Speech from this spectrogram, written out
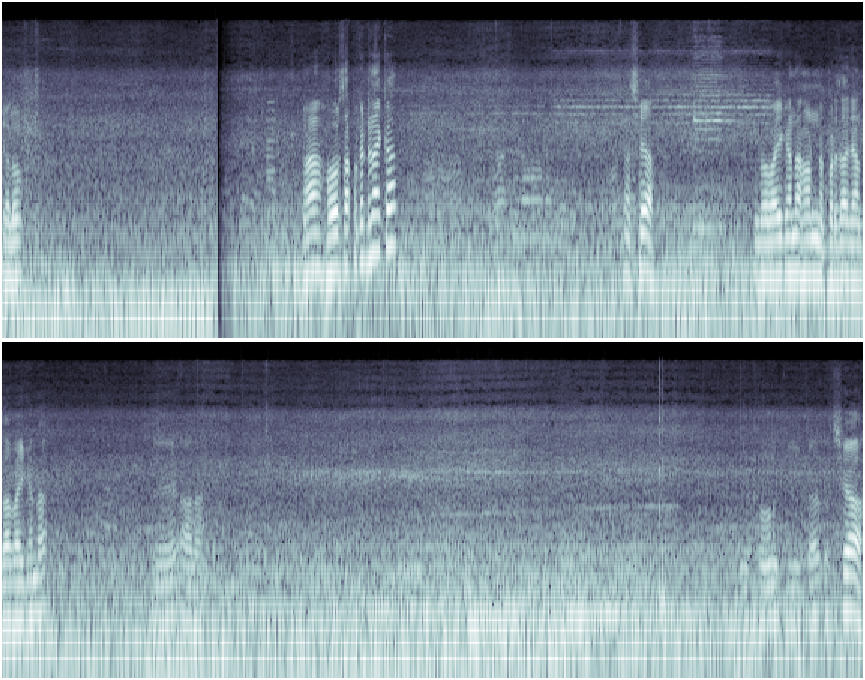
ਚਲੋ। ਹਾਂ ਹੋਰ ਸੱਪ ਕੱਢਣਾ ਇੱਕ? ਅੱਛਾ। ਲੋ ਬਾਈ ਕਹਿੰਦਾ ਹੁਣ ਨਿਬੜਦਾ ਜਾਂਦਾ ਬਾਈ ਕਹਿੰਦਾ। ਇਹ ਆ ਲਾ। ਹੁਣ ਕੀ ਕਰ ਅੱਛਾ।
